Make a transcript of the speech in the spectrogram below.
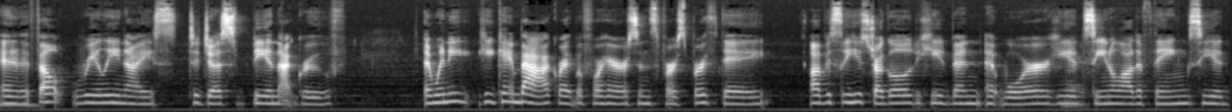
and it felt really nice to just be in that groove. And when he he came back right before Harrison's first birthday, obviously he struggled. He'd been at war. He had seen a lot of things. He had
